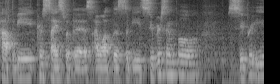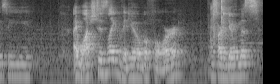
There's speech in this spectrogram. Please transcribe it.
have to be precise with this. I want this to be super simple, super easy. I watched his like video before I started doing this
